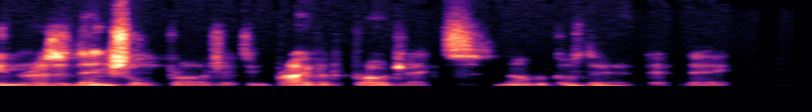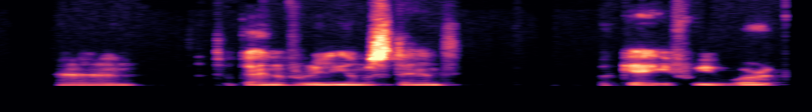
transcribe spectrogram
in residential projects, in private projects, you know, because Mhm. they, they, they um, to kind of really understand, okay, if we work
